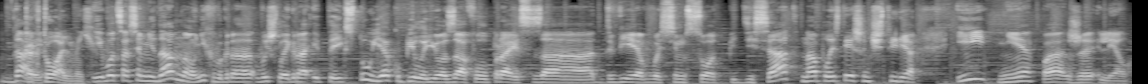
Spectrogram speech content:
Да, к и- актуальной. И вот совсем недавно у них игра, вышла игра It Takes Two, я купил ее за full прайс за 2850 на PlayStation 4 и не пожалел.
